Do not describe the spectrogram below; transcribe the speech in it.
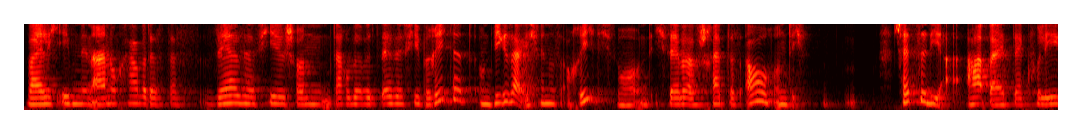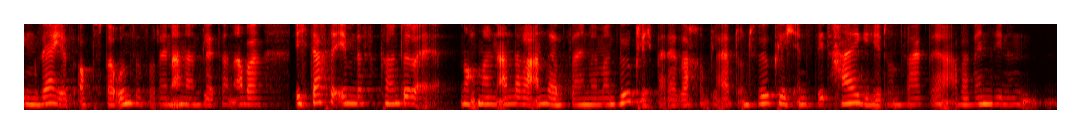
weil ich eben den Eindruck habe, dass das sehr, sehr viel schon, darüber wird sehr, sehr viel berichtet. Und wie gesagt, ich finde es auch richtig so und ich selber schreibe das auch und ich schätze die Arbeit der Kollegen sehr, jetzt ob es bei uns ist oder in anderen Blättern. Aber ich dachte eben, das könnte nochmal ein anderer Ansatz sein, wenn man wirklich bei der Sache bleibt und wirklich ins Detail geht und sagt, ja, aber wenn Sie einen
